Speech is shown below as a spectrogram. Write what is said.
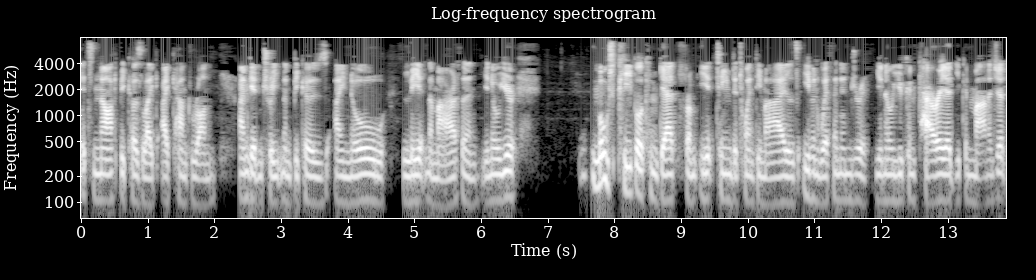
it's not because like I can't run I'm getting treatment because I know late in the marathon, you know, you're most people can get from 18 to 20 miles even with an injury. You know, you can carry it, you can manage it.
